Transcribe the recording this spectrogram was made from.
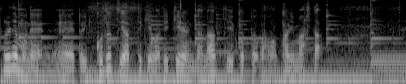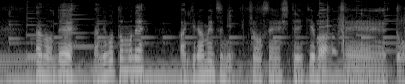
それでもね、えー、と1個ずつやっていけばできるんだなっていうことが分かりましたなので何事もね諦めずに挑戦していけば、えーと、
